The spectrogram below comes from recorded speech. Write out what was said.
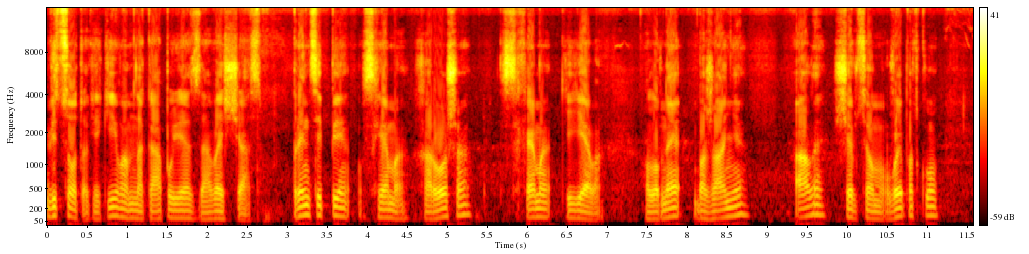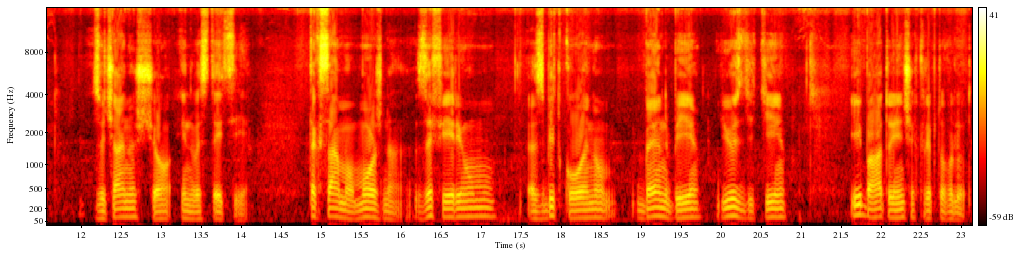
відсоток, який вам накапує за весь час. В принципі, схема хороша, схема дієва. Головне бажання, але ще в цьому випадку, звичайно, що інвестиції. Так само можна з ефіріумом, з біткоїном, BNB, USDT і багато інших криптовалют.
